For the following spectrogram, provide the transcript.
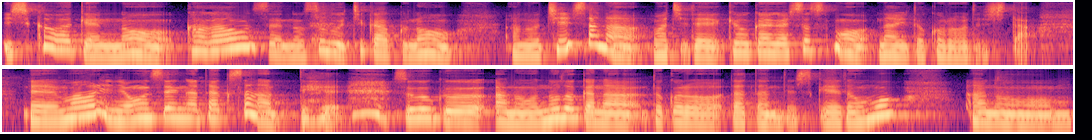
石川県の加賀温泉のすぐ近くのあの小さな町で教会が一つもないところでした。で周りに温泉がたくさんあってすごくあののどかなところだったんですけれどもあの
